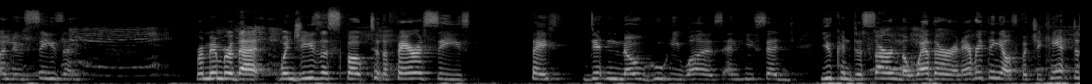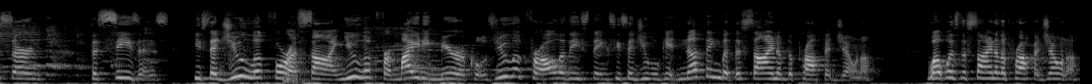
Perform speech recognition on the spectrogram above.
a new season. Remember that when Jesus spoke to the Pharisees, they didn't know who he was, and he said, You can discern the weather and everything else, but you can't discern the seasons. He said, You look for a sign. You look for mighty miracles. You look for all of these things. He said, You will get nothing but the sign of the prophet Jonah. What was the sign of the prophet Jonah?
